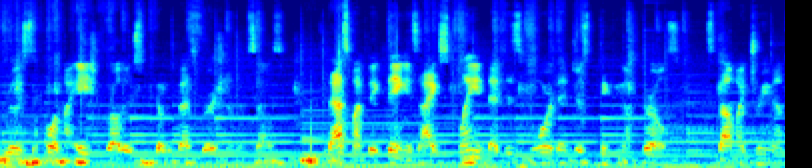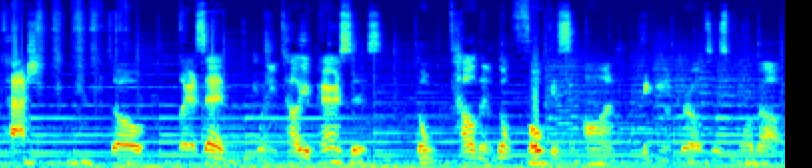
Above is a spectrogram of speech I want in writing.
really support my Asian brothers to become the best version of themselves. that's my big thing is I explain that this is more than just picking up girls. It's about my dream and passion. So, like I said, when you tell your parents this, don't tell them, don't focus on picking up girls. It's more about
